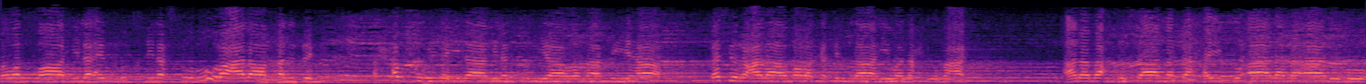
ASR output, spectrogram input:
فوالله لئن ندخل السرور على قلبك أحب إلينا من الدنيا وما فيها. فسر على بركة الله ونحن معك. أنا مع أسامة حيث آل مآله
